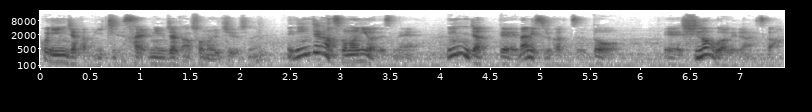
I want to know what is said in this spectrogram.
これ忍者感の1です、はい忍者感その1ですね、で忍者感その2はですね忍者って何するかっつうと、えー忍ぶわけじゃないですか、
